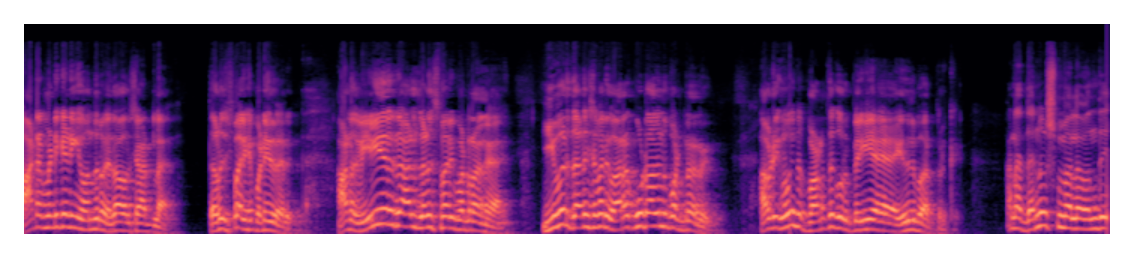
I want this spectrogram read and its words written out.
ஆட்டோமேட்டிக்காக நீங்கள் வந்துடும் ஏதாவது ஒரு ஷாட்டில் தனுஷ் மாதிரியே பண்ணிடுவாரு ஆனால் வெளியே ஆள் தனுஷ் மாதிரி பண்ணுறாங்க இவர் தனுஷ் மாதிரி வரக்கூடாதுன்னு பண்ணுறாரு அப்படிங்கும்போது இந்த படத்துக்கு ஒரு பெரிய எதிர்பார்ப்பு இருக்கு. ஆனா தனுஷ் மேல வந்து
